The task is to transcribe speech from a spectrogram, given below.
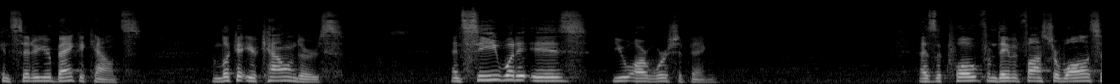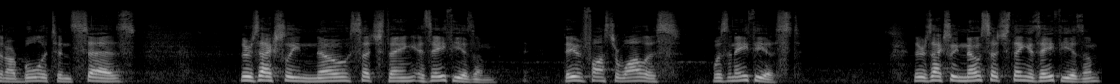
Consider your bank accounts and look at your calendars and see what it is you are worshiping. As the quote from David Foster Wallace in our bulletin says, there's actually no such thing as atheism. David Foster Wallace was an atheist. There's actually no such thing as atheism.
